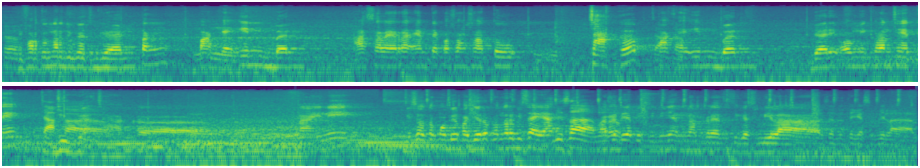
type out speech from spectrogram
Tuh. Di Fortuner juga ganteng. Pakein ban Acelera MT-01. Cakep. Pakein ban dari Omicron CT Cakep. juga cakep. Nah, ini bisa untuk mobil Pajero Fortuner bisa ya? Bisa, Karena masuk. dia PCD-nya 6 kali 39. 139.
